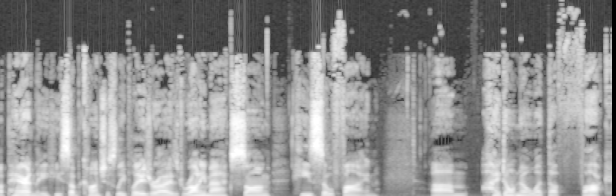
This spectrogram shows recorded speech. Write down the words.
Apparently, he subconsciously plagiarized Ronnie Mack's song He's So Fine. Um, I don't know what the fuck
